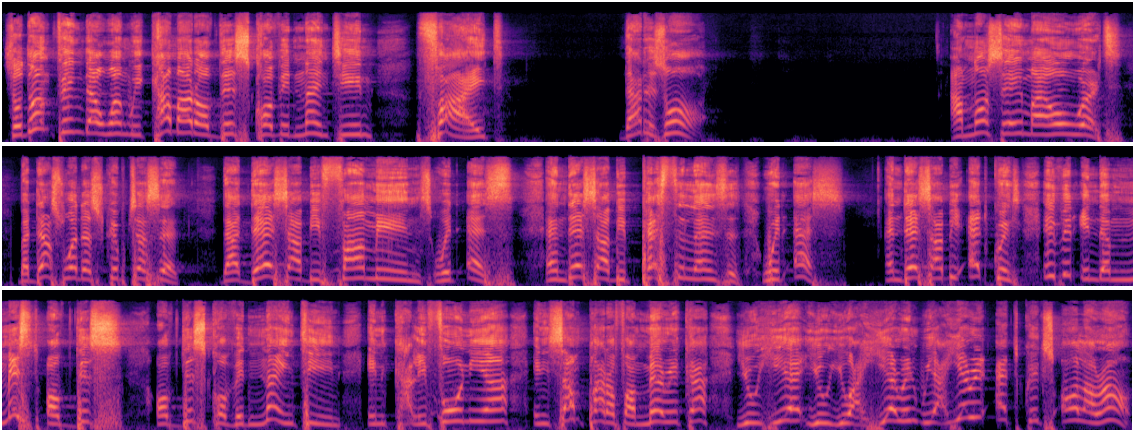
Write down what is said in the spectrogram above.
So don't think that when we come out of this COVID 19 fight, that is all. I'm not saying my own words, but that's what the scripture said that there shall be famines with us, and there shall be pestilences with us, and there shall be earthquakes. Even in the midst of this of this COVID-19 in California, in some part of America, you hear you you are hearing we are hearing earthquakes all around.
